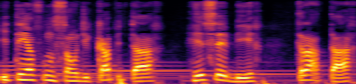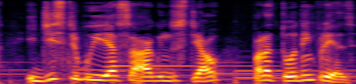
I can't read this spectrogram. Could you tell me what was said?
e tem a função de captar, receber, tratar e distribuir essa água industrial para toda a empresa,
